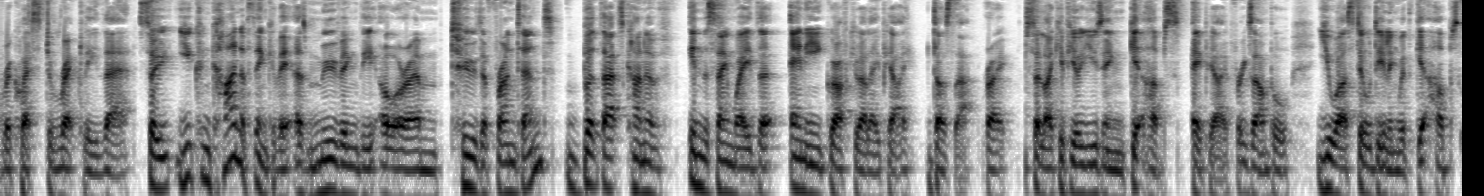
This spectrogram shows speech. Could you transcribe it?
requests directly there. So you can kind of think of it as moving the ORM to the front end, but that's kind of in the same way that any GraphQL API does that, right? So, like if you're using GitHub's API, for example, you are still dealing with GitHub's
